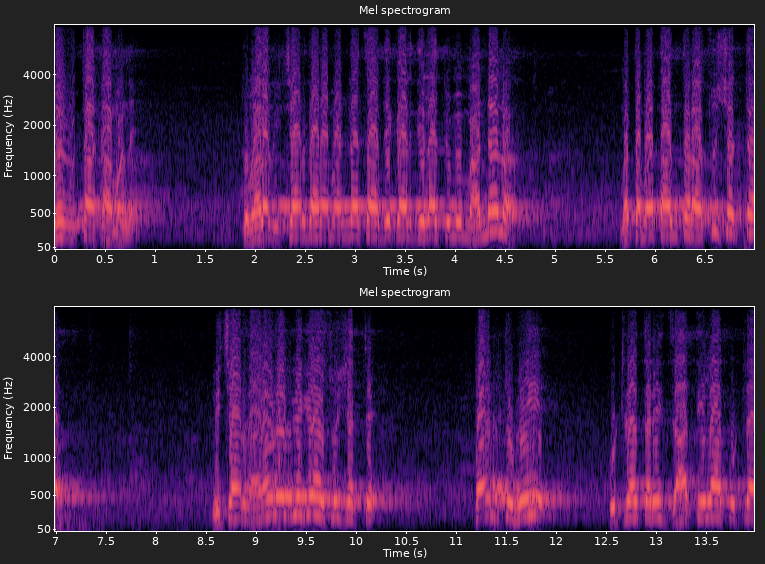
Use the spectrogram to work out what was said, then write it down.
हे होता कामा नये तुम्हाला विचारधारा मांडण्याचा अधिकार दिलाय तुम्ही मांडा ना. मतमतांतर असू शकतं. विचारधारा वेगवेगळी असू शकते. पण तुम्ही कुठल्या तरी जातीला कुठल्या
